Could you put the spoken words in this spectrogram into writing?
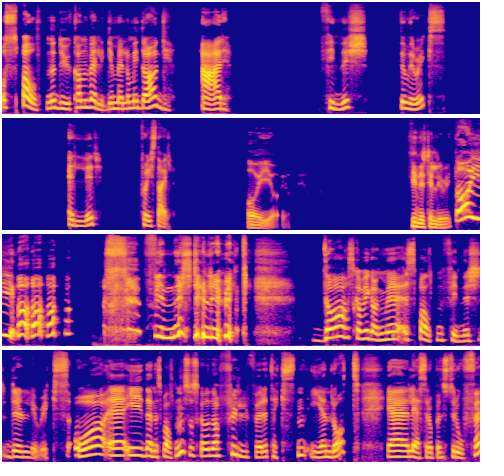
Og spaltene du kan velge mellom i dag, er Finish the lyrics eller freestyle. Oi, oi, oi. Finish the lyric. Oi! Finish the lyric. Da skal vi i gang med spalten Finish the lyrics. Og eh, i denne spalten så skal du da fullføre teksten i en låt. Jeg leser opp en strofe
